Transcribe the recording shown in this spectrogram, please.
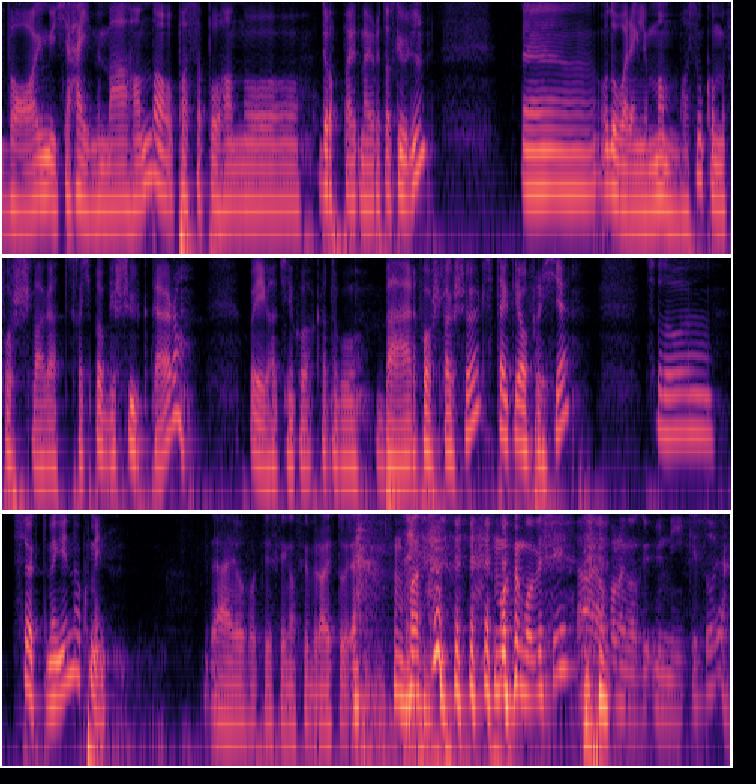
var jeg mye hjemme med han da, og passa på han og droppa litt mer ut av skolen. Eh, og da var det egentlig mamma som kom med forslaget at skal ikke bare bli sykepleier, da? Og jeg hadde ikke akkurat noe bedre forslag sjøl, så tenkte jeg hvorfor ikke? Så da eh, søkte jeg meg inn og kom inn. Det er jo faktisk en ganske bra historie, må, må, må vi si. Ja, iallfall en ganske unik historie.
